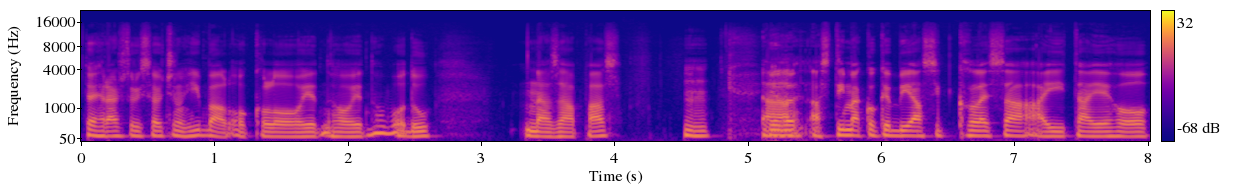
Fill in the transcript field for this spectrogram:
To je hráč, ktorý sa väčšinou hýbal okolo jedného, jedného bodu na zápas. Mm. A, a s tým ako keby asi klesá aj tá jeho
